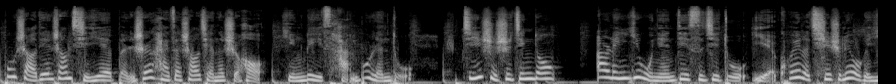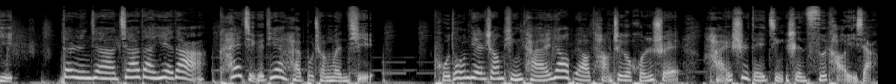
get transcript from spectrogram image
不少电商企业本身还在烧钱的时候，盈利惨不忍睹。即使是京东，二零一五年第四季度也亏了七十六个亿，但人家家大业大，开几个店还不成问题。普通电商平台要不要淌这个浑水，还是得谨慎思考一下。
